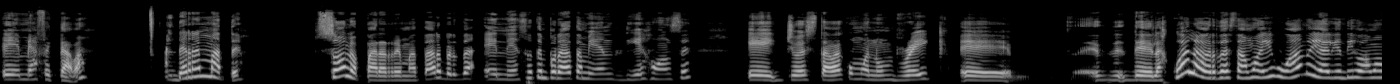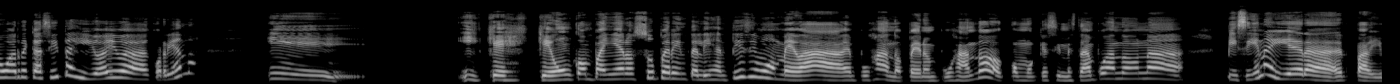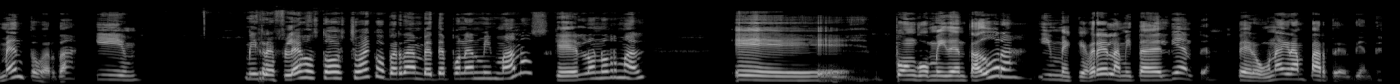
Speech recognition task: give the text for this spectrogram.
eh, me afectaba. De remate, solo para rematar, ¿verdad? En esa temporada también, 10-11, eh, yo estaba como en un break eh, de, la escuela, ¿verdad? Estábamos ahí jugando y alguien dijo, vamos a jugar de casitas y yo iba corriendo. Y, y que, que un compañero súper inteligentísimo me va empujando, pero empujando como que si me estaba empujando a una piscina y era el pavimento, ¿verdad? Y mis reflejos todos chuecos, ¿verdad? En vez de poner mis manos, que es lo normal, eh, pongo mi dentadura y me quebré la mitad del diente, pero una gran parte del diente.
